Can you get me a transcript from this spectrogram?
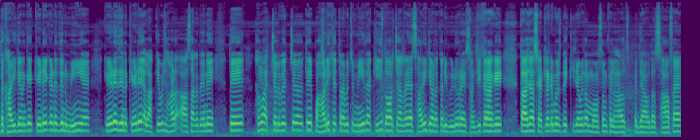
ਦਿਖਾਈ ਦੇਣਗੇ ਕਿਹੜੇ ਕਿਹੜੇ ਦਿਨ ਮੀਂਹ ਹੈ, ਕਿਹੜੇ ਦਿਨ ਕਿਹੜੇ ਇਲਾਕੇ ਵਿੱਚ ਹੜ੍ਹ ਆ ਸਕਦੇ ਨੇ, ਤੇ ਹਿਮਾਚਲ ਵਿੱਚ ਤੇ ਪਹਾੜੀ ਖੇਤਰਾਂ ਵਿੱਚ ਮੀਂਹ ਦਾ ਕੀ ਦੌਰ ਚੱਲ ਰਿਹਾ ਸਾਰੀ ਜਾਣਕਾਰੀ ਵੀਡੀਓ ਰਾਹੀਂ ਸਾਂਝੀ ਕਰਾਂਗੇ। ਤਾਜ਼ਾ ਸੈਟਲਾਈਟ ਇਮੇਜ ਦੇਖੀ ਜਾਵੇ ਤਾਂ ਮੌਸਮ ਫਿਲਹਾਲ ਪੰਜਾਬ ਦਾ ਸਾਫ਼ ਹੈ।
